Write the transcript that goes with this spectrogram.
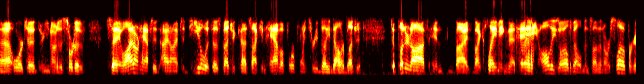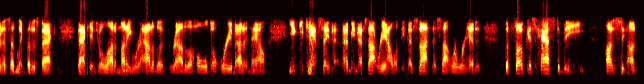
uh, or to you know to sort of say, well, I don't have to I don't have to deal with those budget cuts. I can have a 4.3 billion dollar budget. To put it off and by by claiming that hey, all these oil developments on the North Slope are going to suddenly put us back back into a lot of money. We're out of the we're out of the hole. Don't worry about it now. You, you can't say that. I mean, that's not reality. That's not that's not where we're headed. The focus has to be on on,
